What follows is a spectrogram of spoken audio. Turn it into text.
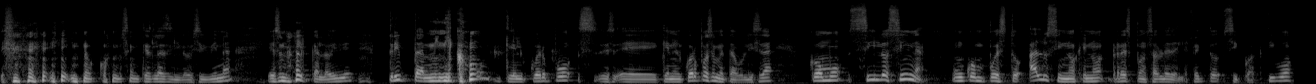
y no conocen qué es la psilocibina, es un alcaloide triptamínico que, el cuerpo, eh, que en el cuerpo se metaboliza como psilocina, un compuesto alucinógeno responsable del efecto psicoactivo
